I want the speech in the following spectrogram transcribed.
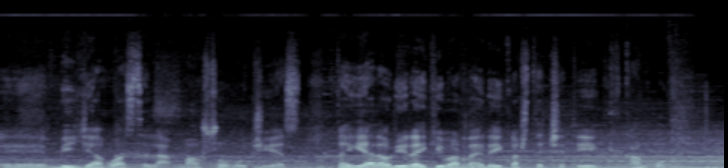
e, bilagoa zela, ba oso gutxi ez. Eta da hori eraiki bar da ere ikastetxetik kanpo.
